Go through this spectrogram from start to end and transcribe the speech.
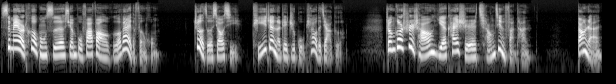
斯梅尔特公司宣布发放额外的分红，这则消息提振了这只股票的价格，整个市场也开始强劲反弹。当然，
